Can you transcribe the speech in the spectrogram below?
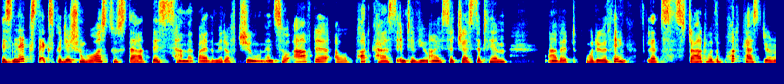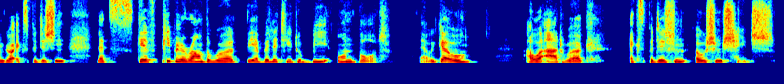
His next expedition was to start this summer by the mid of June. And so after our podcast interview, I suggested him, Arved, what do you think? Let's start with a podcast during your expedition. Let's give people around the world the ability to be on board. There we go. Our artwork Expedition Ocean Change.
